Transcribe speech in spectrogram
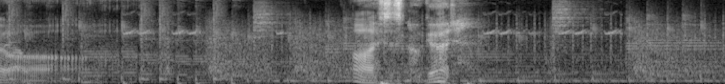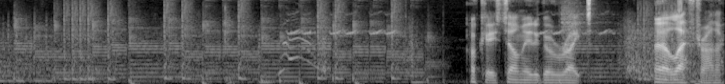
Oh. Oh, this is no good. Okay, he's telling me to go right. Uh, left, rather.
